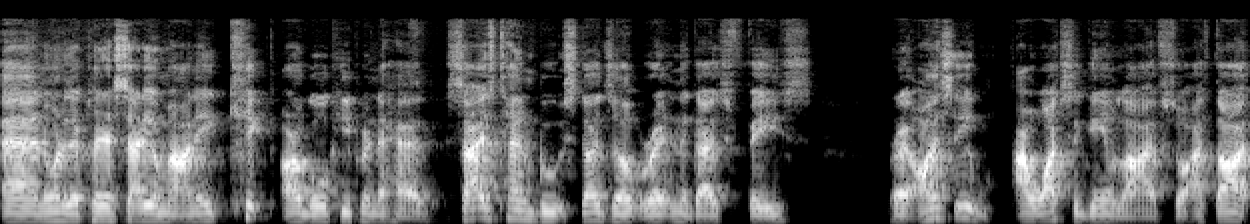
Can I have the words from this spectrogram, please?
and one of their players, Sadio Mane, kicked our goalkeeper in the head. Size ten boot, studs up, right in the guy's face. Right. Honestly, I watched the game live, so I thought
